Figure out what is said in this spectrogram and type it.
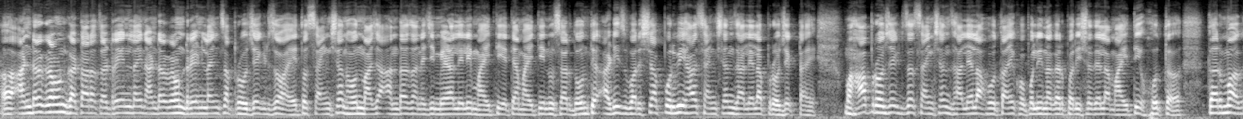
अंडरग्राऊंड गटाराचा ड्रेन लाईन अंडरग्राऊंड ड्रेन लाईनचा प्रोजेक्ट जो आहे तो सँक्शन होऊन माझ्या अंदाजाने जी मिळालेली माहिती आहे. त्या माहितीनुसार दोन ते अडीच वर्षापूर्वी हा सँक्शन झालेला प्रोजेक्ट आहे. मग हा प्रोजेक्ट जर सँक्शन झालेला होता आहे खोपोली नगर परिषदेला माहिती होतं तर मग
